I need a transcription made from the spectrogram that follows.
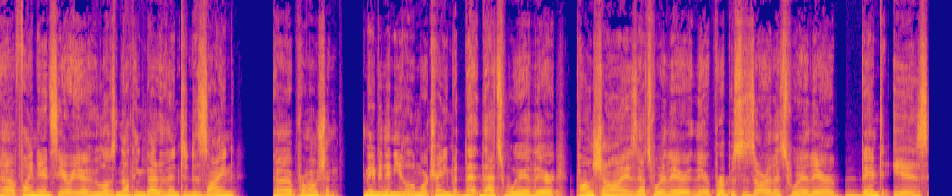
uh, finance area who loves nothing better than to design uh, promotion. Maybe they need a little more training, but that, that's where their penchant is. That's where their their purposes are. That's where their bent is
